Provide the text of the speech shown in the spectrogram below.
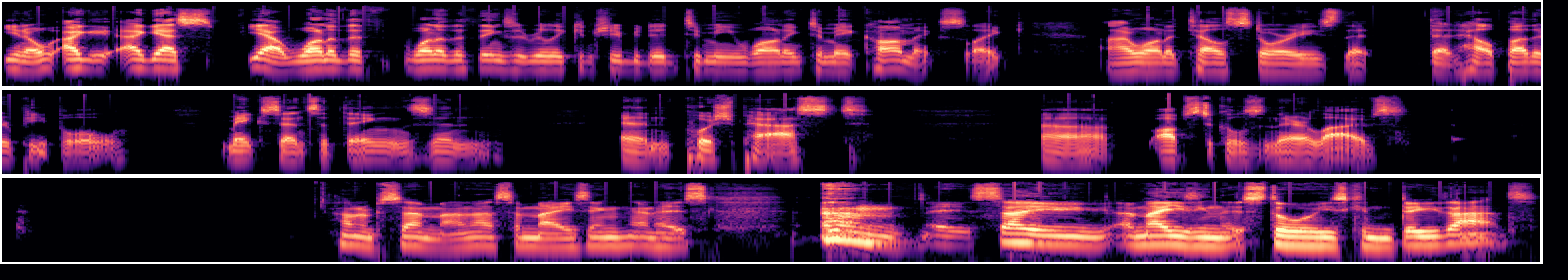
you know I, I guess yeah one of the one of the things that really contributed to me wanting to make comics like i want to tell stories that that help other people make sense of things and and push past uh obstacles in their lives Hundred percent, man. That's amazing, and it's it's so amazing that stories can do that,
